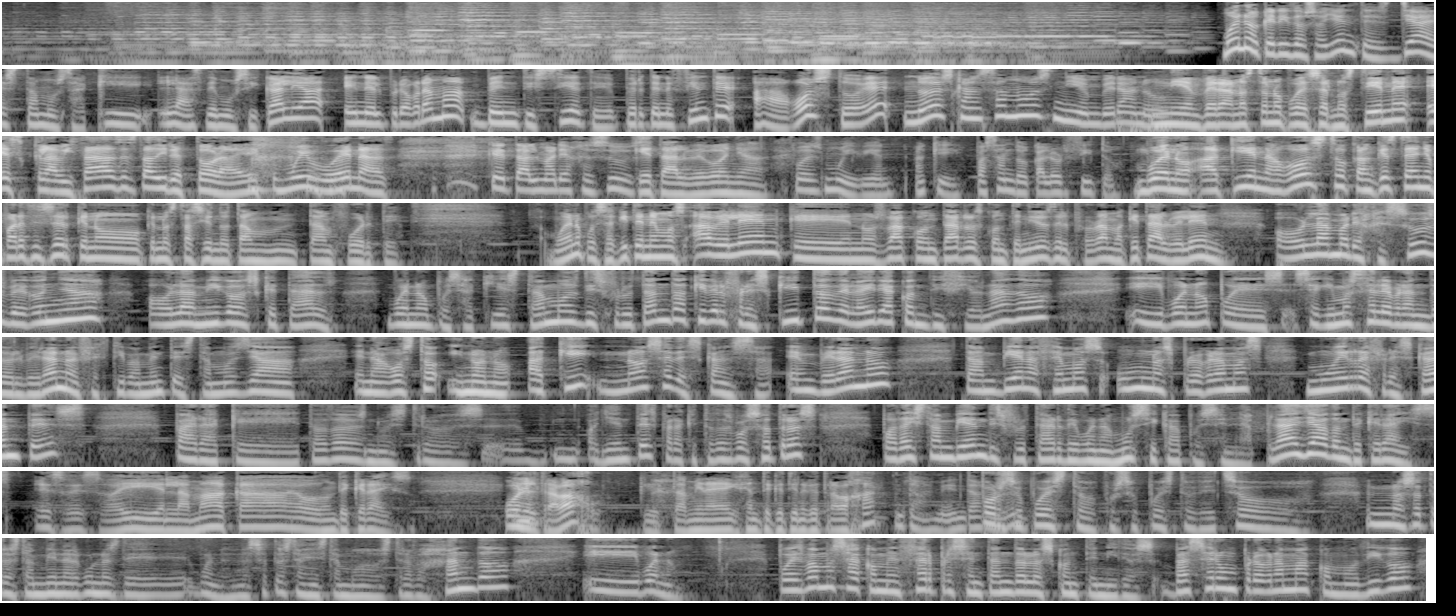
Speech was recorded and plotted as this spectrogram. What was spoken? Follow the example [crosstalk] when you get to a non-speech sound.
Bueno, queridos oyentes, ya estamos aquí, las de Musicalia, en el programa 27, perteneciente a agosto, ¿eh? No descansamos ni en verano. Ni en verano, esto no puede ser. Nos tiene esclavizadas esta directora, ¿eh? [laughs] Muy buenas. ¿Qué tal, María Jesús? ¿Qué tal, Begoña? Pues muy bien, aquí, pasando calorcito. Bueno, aquí en agosto, que aunque este año parece ser que no, que no está siendo tan, tan fuerte. Bueno, pues aquí tenemos a Belén que nos va a contar los contenidos del programa. ¿Qué tal, Belén? Hola María Jesús, Begoña. Hola amigos, ¿qué tal? Bueno, pues aquí estamos disfrutando aquí del fresquito, del aire acondicionado y bueno, pues seguimos celebrando el verano, efectivamente, estamos ya en agosto y no, no, aquí no se descansa. En verano también hacemos unos programas muy refrescantes para que todos nuestros eh, oyentes, para que todos vosotros podáis también disfrutar de buena música, pues en la playa o donde queráis. Eso, eso, ahí en la hamaca o donde queráis. O en el trabajo, que también hay gente que tiene que trabajar. También, también. Por supuesto, por supuesto. De hecho, nosotros también, algunos de. Bueno, nosotros también estamos trabajando. Y bueno, pues vamos a comenzar presentando los contenidos. Va a ser un programa, como digo,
